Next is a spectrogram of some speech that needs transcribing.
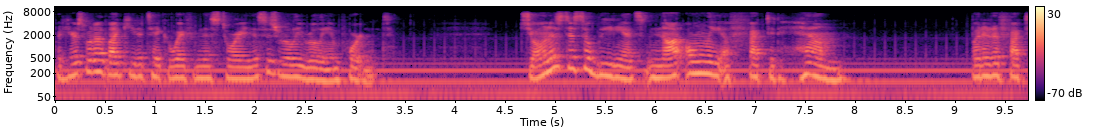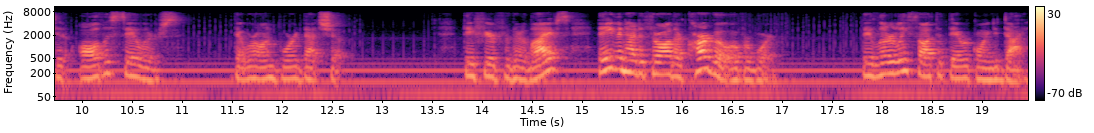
But here's what I'd like you to take away from this story, and this is really, really important. Jonah's disobedience not only affected him, but it affected all the sailors that were on board that ship. They feared for their lives. They even had to throw all their cargo overboard. They literally thought that they were going to die.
